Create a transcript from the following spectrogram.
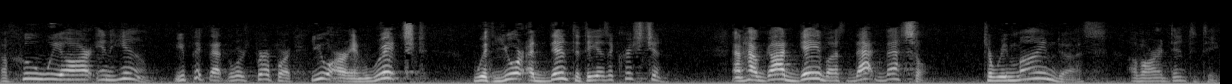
of who we are in Him. You pick that Lord's Prayer part. You are enriched with your identity as a Christian. And how God gave us that vessel to remind us of our identity.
